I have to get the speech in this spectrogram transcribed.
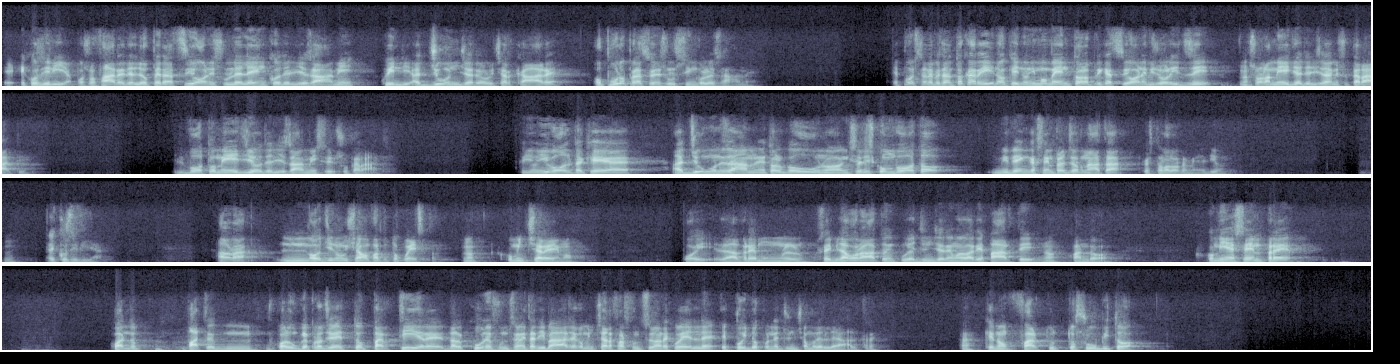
E, così via. Posso fare delle operazioni sull'elenco degli esami, quindi aggiungere o ricercare, oppure operazioni sul singolo esame. E poi sarebbe tanto carino che in ogni momento l'applicazione visualizzi, non so, la media degli esami superati, il voto medio degli esami superati. Quindi ogni volta che eh, aggiungo un esame, ne tolgo uno, inserisco un voto, mi venga sempre aggiornata questo valore medio. E così via. Allora, mh, oggi non riusciamo a fare tutto questo, no? cominceremo. Poi avremo un semilavorato in cui aggiungeremo le varie parti no? quando conviene sempre, quando fate mh, qualunque progetto, partire da alcune funzionalità di base, cominciare a far funzionare quelle e poi dopo ne aggiungiamo delle altre. Eh? Che non far tutto subito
